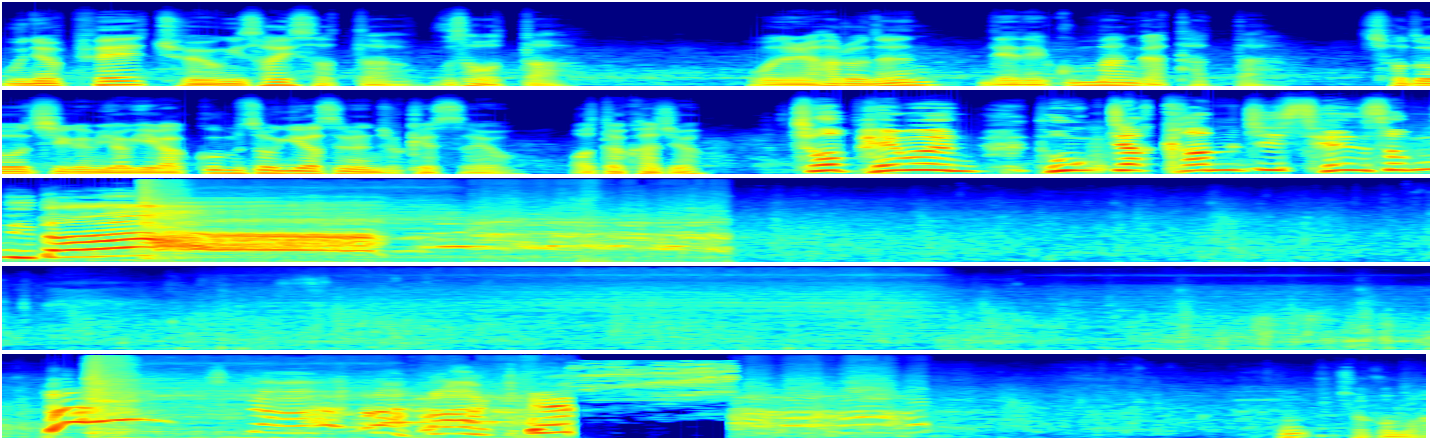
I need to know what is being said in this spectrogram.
문 옆에 조용히 서 있었다. 무서웠다. 오늘 하루는 내내 꿈만 같았다. 저도 지금 여기가 꿈속이었으면 좋겠어요. 어떡하죠? 저 뱀은 동작 감지 센서입니다. 아, 개... 어 잠깐만.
